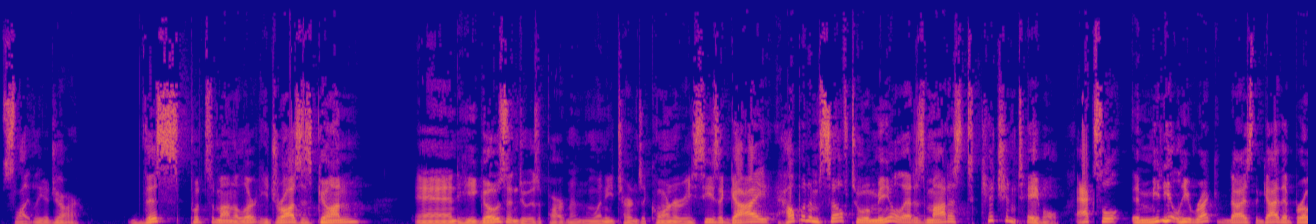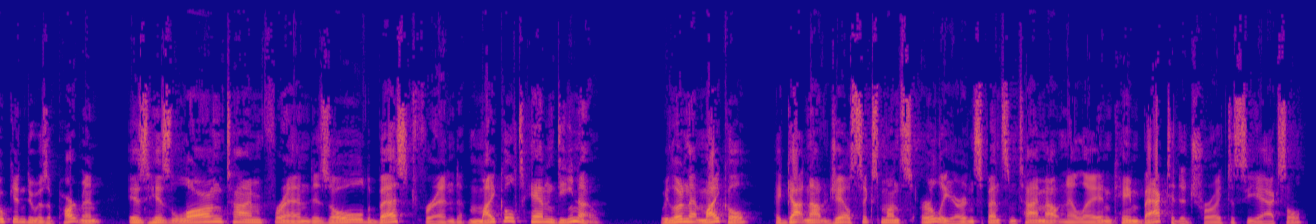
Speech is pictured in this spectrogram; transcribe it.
slightly ajar. This puts him on alert. He draws his gun and he goes into his apartment. And when he turns a corner, he sees a guy helping himself to a meal at his modest kitchen table. Axel immediately recognized the guy that broke into his apartment is his longtime friend, his old best friend, Michael Tandino. We learned that Michael had gotten out of jail six months earlier and spent some time out in LA and came back to Detroit to see Axel.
